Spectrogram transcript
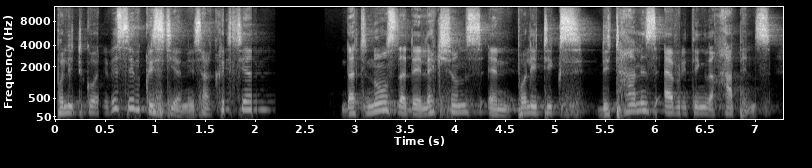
Political evasive Christian is a Christian that knows that elections and politics determines everything that happens,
